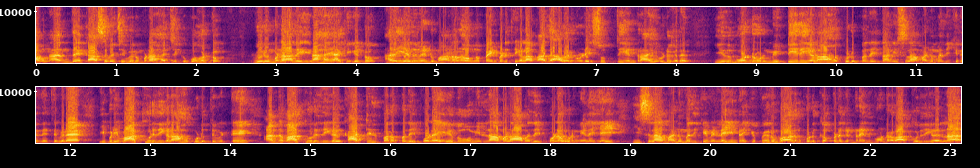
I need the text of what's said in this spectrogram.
அவங்க அந்த காசை வச்சு விரும்பினா ஹஜ்ஜுக்கு போகட்டும். விரும்பினா அதை நகையாக்கிக்கட்டும். அதை எது வேண்டுமானாலும் அவங்க பயன்படுத்திக்கலாம். அது அவர்களுடைய சொத்து என்று ஆகிவிடுகிறது இது போன்ற ஒரு மெட்டீரியலாக கொடுப்பதை தான் இஸ்லாம் அனுமதிக்கிறதே தவிர இப்படி வாக்குறுதிகளாக கொடுத்துவிட்டு அந்த வாக்குறுதிகள் காற்றில் பறப்பதை போல எதுவும் இல்லாமல் ஆவதை போல ஒரு நிலையை இஸ்லாம் அனுமதிக்கவில்லை. இன்றைக்கு பெரும்பாலும் கொடுக்கப்படுகின்ற இது போன்ற வாக்குறுதிகள் எல்லாம்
